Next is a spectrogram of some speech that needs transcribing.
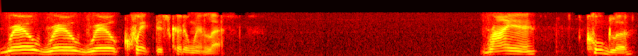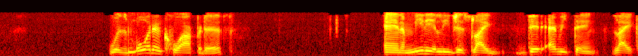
Real, real, real quick, this could have went left. Ryan Coogler was more than cooperative and immediately just like did everything. Like,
